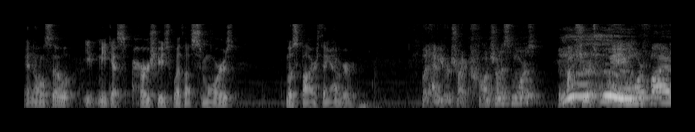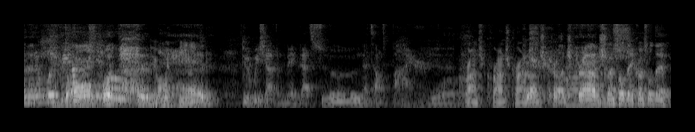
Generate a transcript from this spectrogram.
And also, you make us Hershey's with a s'mores. Most fire thing ever. But have you ever tried Crunch on a s'mores? I'm sure it's way mm. more fire than it would be. Don't put bar. that in It my would be- head. Dude, we should have to make that soon. That sounds fire. Crunch, crunch, crunch. Crunch, crunch, crunch. Crunch all day, crunch all day.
